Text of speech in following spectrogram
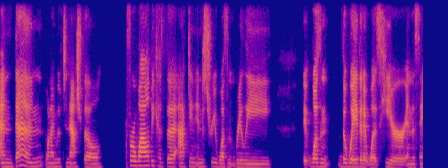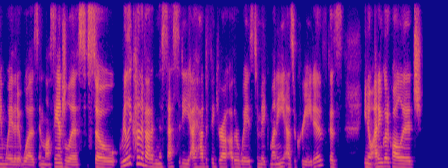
And then when I moved to Nashville for a while, because the acting industry wasn't really it wasn't the way that it was here in the same way that it was in Los Angeles. So, really, kind of out of necessity, I had to figure out other ways to make money as a creative because, you know, I didn't go to college.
